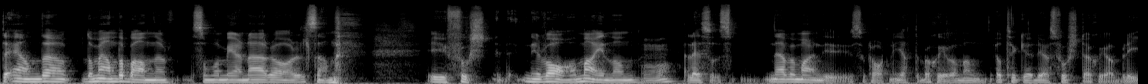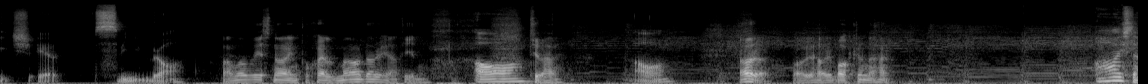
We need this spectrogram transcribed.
Det enda, de enda banden som var med i den här rörelsen är ju först Nirvana innan, Mm. eller så, Nevermind är ju såklart en jättebra skiva men jag tycker deras första skiva Bleach är svinbra. Fan vad vi snöar in på självmördare hela tiden. Ja, Tyvärr. ja. Hör du vad vi hör i bakgrunden här? Ja, just det.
